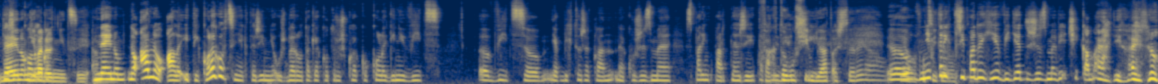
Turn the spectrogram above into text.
Nejenom kolego, divadelníci. Ale... Nejenom, no ano, ale i ty kolegovci někteří mě už berou tak jako trošku jako kolegyni víc víc, eh, jak bych to řekla, jako že jsme sparring partneři. Fakt to větší. musí udělat až seriál? Eh, jo, v některých případech je vidět, že jsme větší kamarádi najednou.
